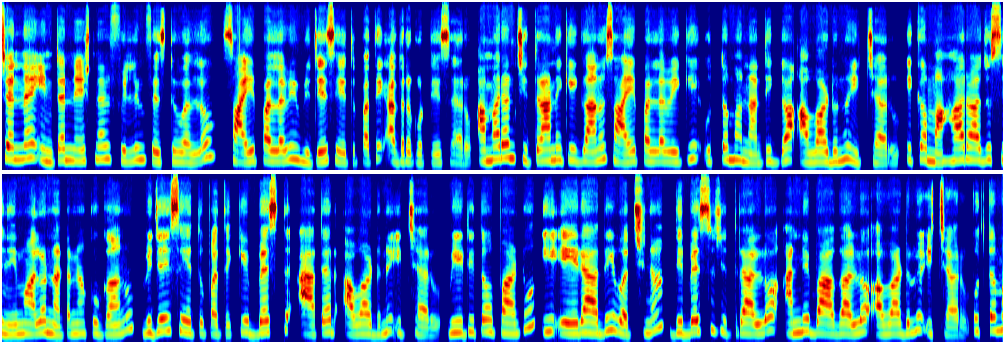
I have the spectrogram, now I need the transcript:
చెన్నై ఇంటర్నేషనల్ ఫిల్మ్ ఫెస్టివల్లో సాయి పల్లవి విజయ్ సేతుపతి అదరగొట్టేశారు. అమరన్ చిత్రానికి గాను సాయి పల్లవికి ఉత్తమ నటిగా అవార్డును ఇచ్చారు. ఇక మహారాజు సినిమాలో నటనకు గాను విజయ్ సేతుపతికి బెస్ట్ యాక్టర్ అవార్డును ఇచ్చారు. వీటితో పాటు ఈ ఏడాది వచ్చిన ది బెస్ట్ చిత్రాల్లో అన్ని భాగాల్లో అవార్డులు ఇచ్చారు. ఉత్తమ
